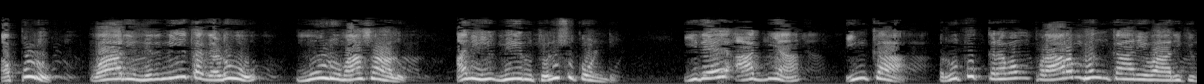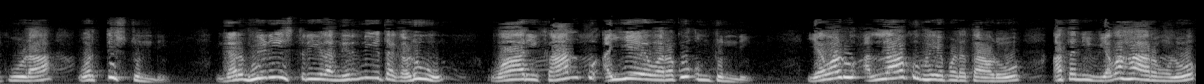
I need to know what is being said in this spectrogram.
అప్పుడు వారి నిర్ణీత గడువు మూడు మాసాలు అని మీరు తెలుసుకోండి ఇదే ఆజ్ఞ ఇంకా ఋతుక్రమం ప్రారంభం కాని వారికి కూడా వర్తిస్తుంది. గర్భిణీ స్త్రీల నిర్ణీత గడువు వారి కాన్పు అయ్యే వరకు ఉంటుంది. ఎవడు అల్లాకు భయపడతాడో అతని వ్యవహారంలో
